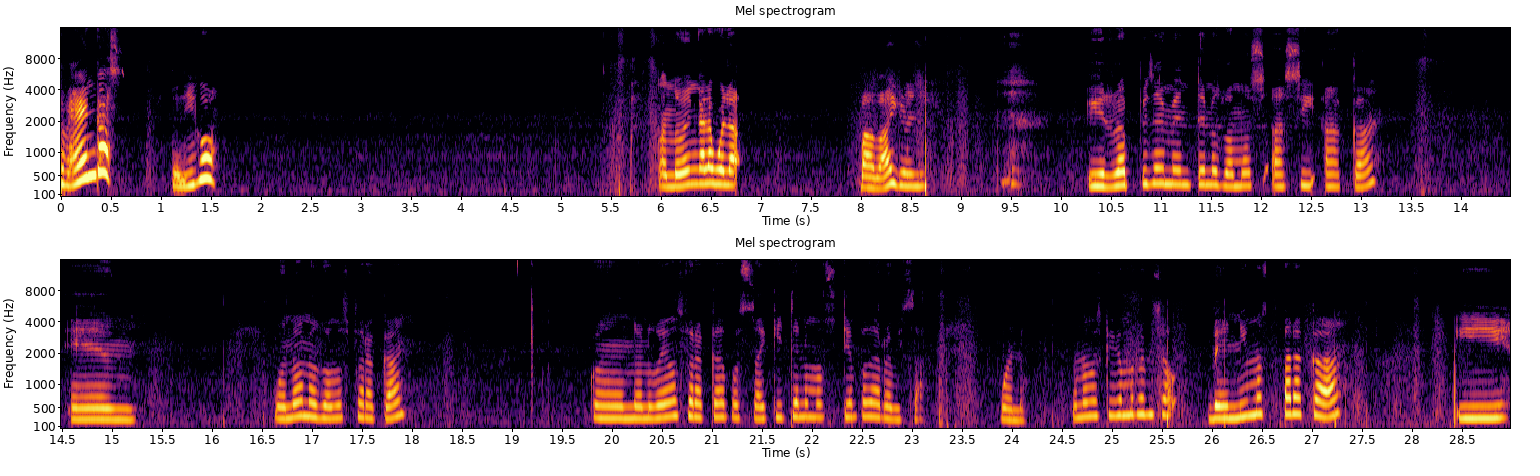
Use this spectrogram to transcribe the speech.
Que vengas. Te digo. Cuando venga la abuela. Bye bye, Granny. Y rápidamente nos vamos así acá. Em, bueno, nos vamos para acá. Cuando nos vayamos para acá, pues aquí tenemos tiempo de revisar. Bueno, una vez que hayamos revisado, venimos para acá. Y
